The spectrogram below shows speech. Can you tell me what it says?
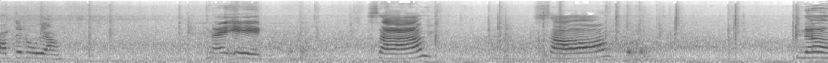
ร้อมจะดูยังนายเอกสามสองหนึ่ง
